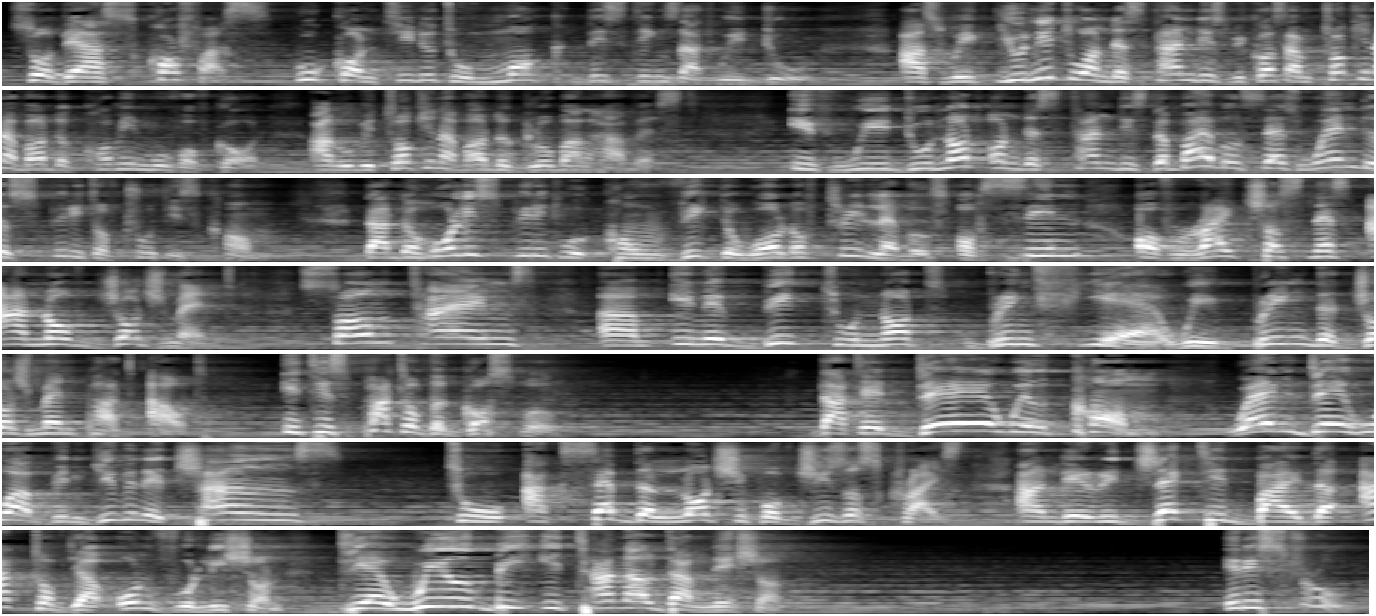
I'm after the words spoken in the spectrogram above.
So there are scoffers who continue to mock these things that we do. As we you need to understand this because I'm talking about the coming move of God and we'll be talking about the global harvest. If we do not understand this, the Bible says when the spirit of truth is come, that the Holy Spirit will convict the world of three levels of sin, of righteousness, and of judgment. Sometimes, um, in a bid to not bring fear, we bring the judgment part out. It is part of the gospel that a day will come when they who have been given a chance to accept the lordship of Jesus Christ and they reject it by the act of their own volition, there will be eternal damnation. It is true.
